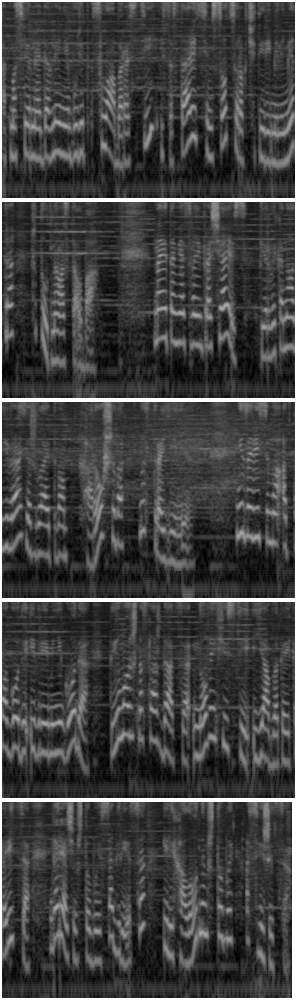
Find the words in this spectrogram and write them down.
Атмосферное давление будет слабо расти и составить 744 миллиметра ртутного столба. На этом я с вами прощаюсь. Первый канал Евразия желает вам хорошего настроения. Независимо от погоды и времени года, ты можешь наслаждаться новой фьюсти яблоко и корица горячим, чтобы согреться, или холодным, чтобы освежиться.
